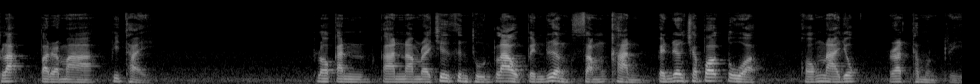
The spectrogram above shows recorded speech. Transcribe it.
พระปรมาภิไธยเพราะการการนำรายชื่อขึ้นทูลเกล้าเป็นเรื่องสำคัญ เป็นเรื่องเฉพาะตัวของนายกรัฐมนตรี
